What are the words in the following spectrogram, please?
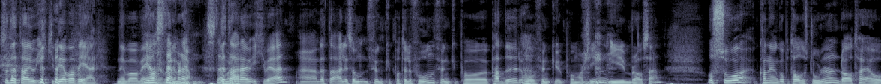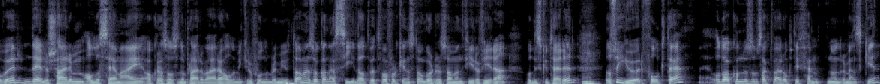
Så dette er jo ikke Det var VR. Det var VR Ja, stemmer det. Stemmer Dette her er jo ikke VR. Eh, Dette er liksom funker på telefon, funker på padder og funker på maskin i browseren. Og så kan jeg gå på talerstolen, da tar jeg over, deler skjerm, alle ser meg, akkurat sånn som det pleier å være, alle mikrofoner blir muta. Men så kan jeg si da at vet du hva, folkens, nå går dere sammen fire og fire og diskuterer. Og så gjør folk det. Og da kan du som sagt være opptil 1500 mennesker.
